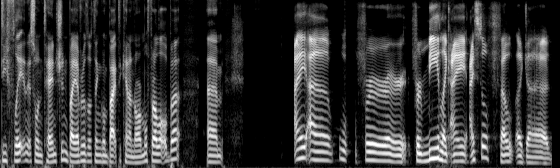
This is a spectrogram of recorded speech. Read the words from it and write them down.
deflating its own tension by everything going back to kind of normal for a little bit. Um, I uh for for me like I I still felt like a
